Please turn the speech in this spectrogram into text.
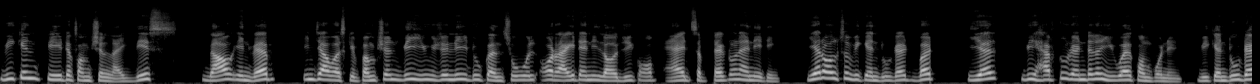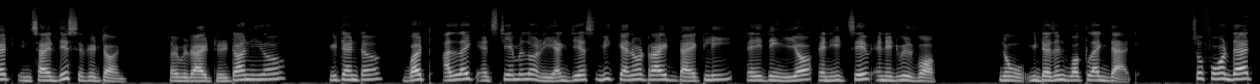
we can create a function like this. Now in web, in JavaScript function, we usually do console or write any logic of add, subtract or anything. Here also we can do that, but here we have to render a UI component. We can do that inside this return. So I will write return here, hit enter. But unlike HTML or React.js, we cannot write directly anything here and hit save and it will work. No, it doesn't work like that. So for that,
